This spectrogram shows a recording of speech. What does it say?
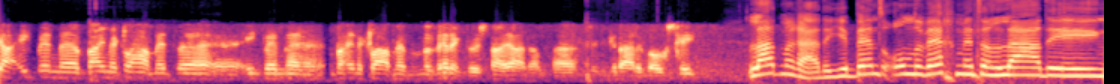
ja, ik ben eh, bijna klaar met, eh, ik ben, eh, bijna klaar met mijn werk. Dus nou ja, dan eh vind ik het eigenlijk wel geschikt. Laat me raden, je bent onderweg met een lading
